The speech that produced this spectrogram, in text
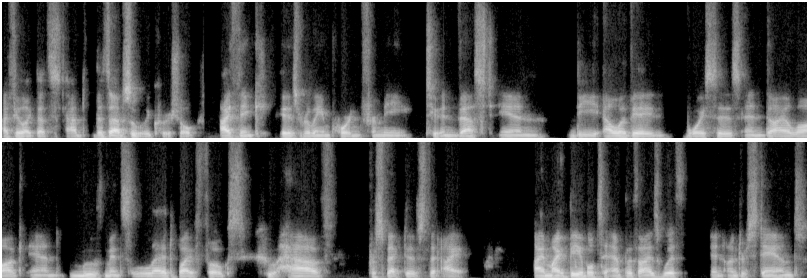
I feel like that's that's absolutely crucial. I think it is really important for me to invest in the elevated voices and dialogue and movements led by folks who have perspectives that I I might be able to empathize with and understand,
